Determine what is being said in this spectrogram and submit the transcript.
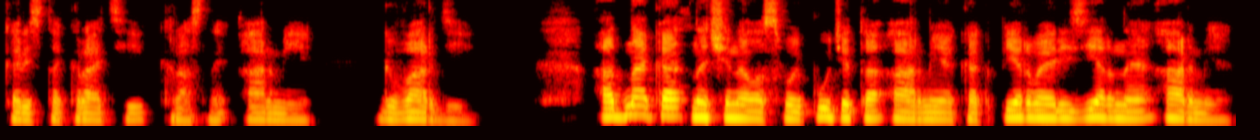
к аристократии Красной армии, гвардии. Однако начинала свой путь эта армия как первая резервная армия,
